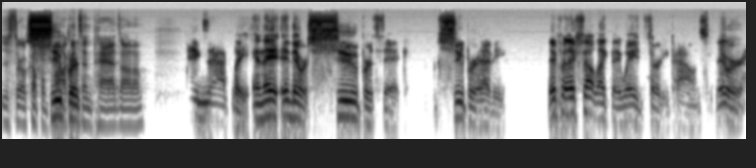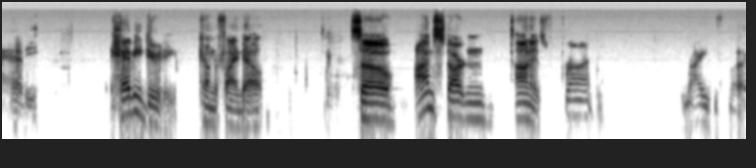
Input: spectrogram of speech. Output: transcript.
Just throw a couple super, pockets and pads on them. Exactly, and they they were super thick, super heavy. They they felt like they weighed thirty pounds. They were heavy heavy duty, come to find out. So I'm starting on his front right foot.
